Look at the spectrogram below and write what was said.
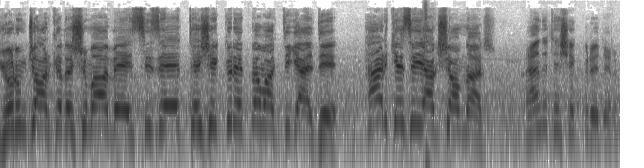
Yorumcu arkadaşıma ve size teşekkür etme vakti geldi. Herkese iyi akşamlar. Ben de teşekkür ederim.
